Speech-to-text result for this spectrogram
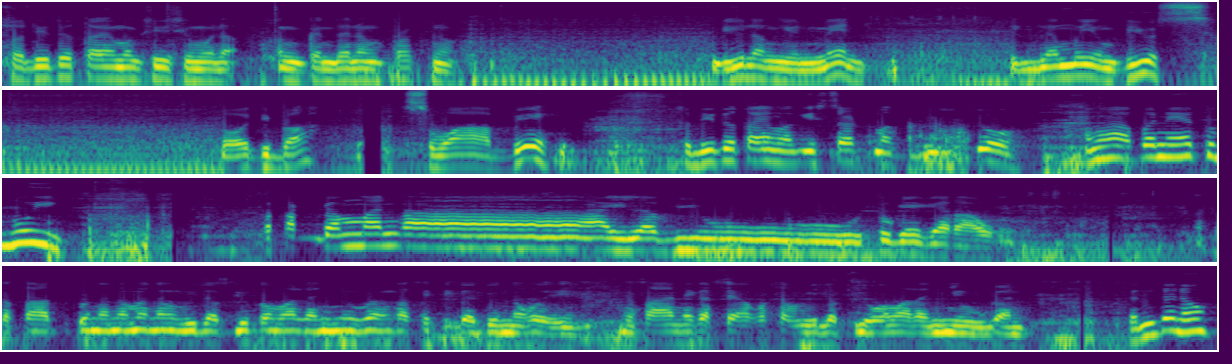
So dito tayo magsisimula. Ang ganda ng park, no? Hindi lang yun, men. Tignan mo yung views. O, di ba? Swabe. So dito tayo mag-start mag-video. Ang haba na ito, boy. Katagdaman, ah, I love you Tugegaraw. Nasasabi ko na naman ang We Love You Kamalanyugan kasi tiga doon ako eh. Nasanay kasi ako sa We Love You Kamalanyugan. Ganda no?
